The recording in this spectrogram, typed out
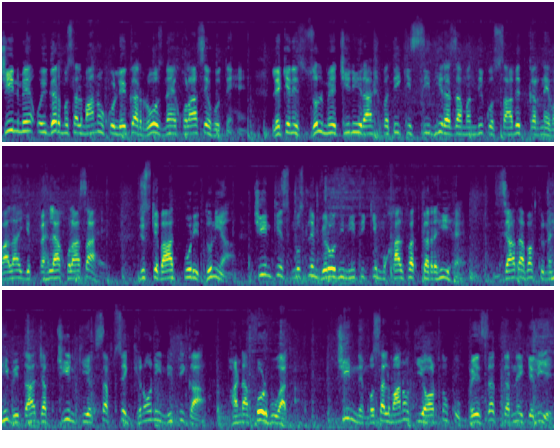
चीन में उइगर मुसलमानों को लेकर रोज नए खुलासे होते हैं। लेकिन इस जुल्म में चीनी राष्ट्रपति की सीधी रजामंदी को साबित करने वाला ये पहला खुलासा है, जिसके बाद पूरी दुनिया चीन की इस मुस्लिम विरोधी नीति की मुखालफत कर रही है। ज़्यादा वक्त नहीं बीता जब चीन की एक सबसे घिनौनी नीति का भंडाफोड़ हुआ था। चीन ने मुसलमानों की औरतों को बेइज्जत करने के लिए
